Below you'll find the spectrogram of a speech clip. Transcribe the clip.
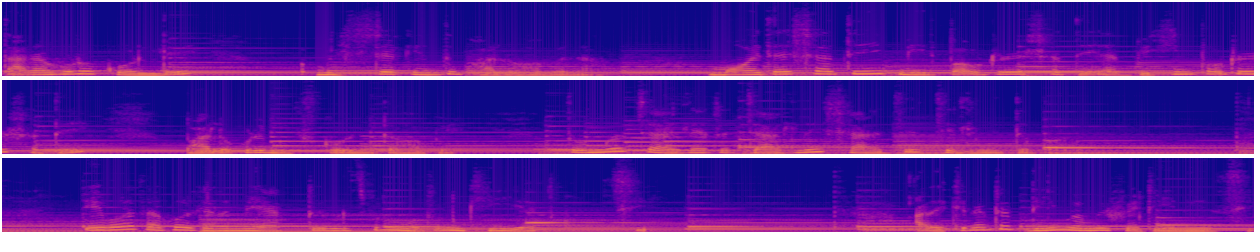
তাড়াহুড়ো করলে মিষ্টিটা কিন্তু ভালো হবে না। ময়দার সাথে, মিল্ক পাউডারের সাথে আর বেকিং পাউডারের সাথে ভালো করে মিক্স করে নিতে হবে। তোমরা চাইলে একটা চাটনির সাহায্যে চেলে নিতে পারো। এবার দেখো, এখানে আমি এক টেবিল স্পুন মতন ঘি অ্যাড করছি। আর এখানে একটা ডিম আমি ফেটিয়ে নিয়েছি।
